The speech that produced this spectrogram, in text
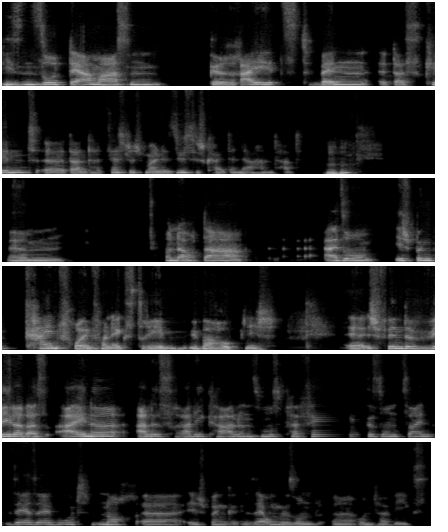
die sind so dermaßen gereizt, wenn das Kind äh, dann tatsächlich mal eine Süßigkeit in der Hand hat. Mhm. Ähm, und auch da, also ich bin kein Freund von Extremen, überhaupt nicht. Äh, ich finde weder das eine alles radikal und es muss perfekt gesund sein, sehr, sehr gut, noch äh, ich bin sehr ungesund äh, unterwegs.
